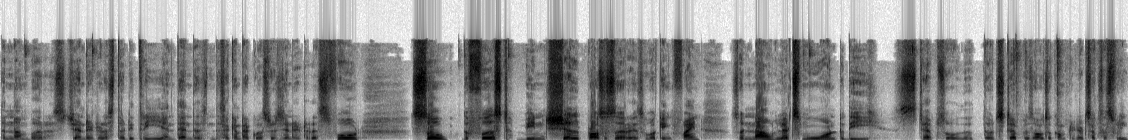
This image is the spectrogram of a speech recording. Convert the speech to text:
the number is generated as 33 and then the, the second request is generated as 4 so the first bean shell processor is working fine. So now let's move on to the step so the third step is also completed successfully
